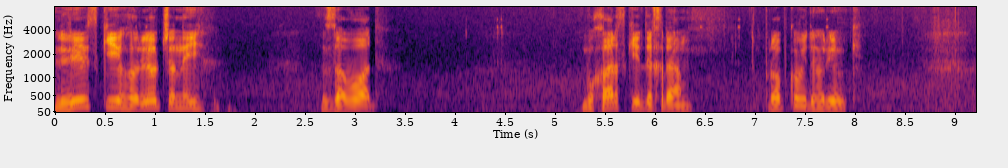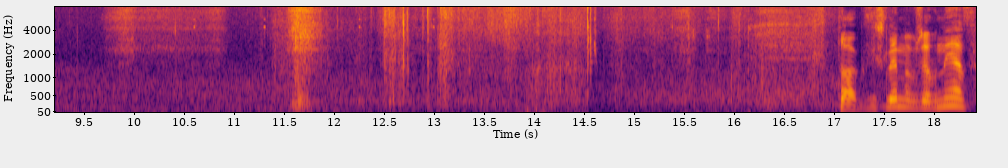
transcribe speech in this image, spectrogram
Львівський горілчаний завод. Бухарський дехрем. Пробка від горілки. Так, зійшли ми вже вниз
